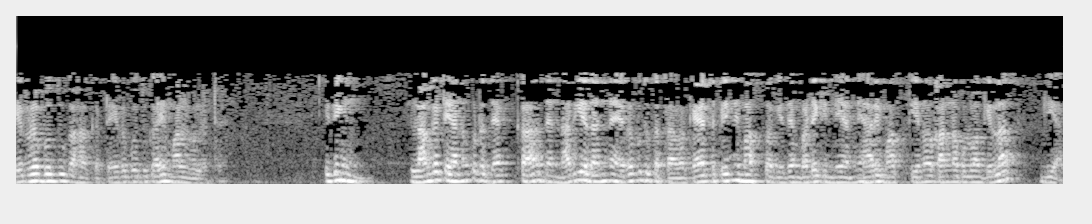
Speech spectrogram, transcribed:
එරබුදු ගහකට එරබුදු ගහේ මල් වලට. ඉතින් ළඟට යනකොට දැක්කා දැන් නරිය දන්නේ එරබුදු කතාවක්. ඈත පෙන්නේ මස් වගේ. දැන් බඩකින් යන්නේ හරි මස් තියනවා කන්න පුළුවන් කියලා ගියා.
